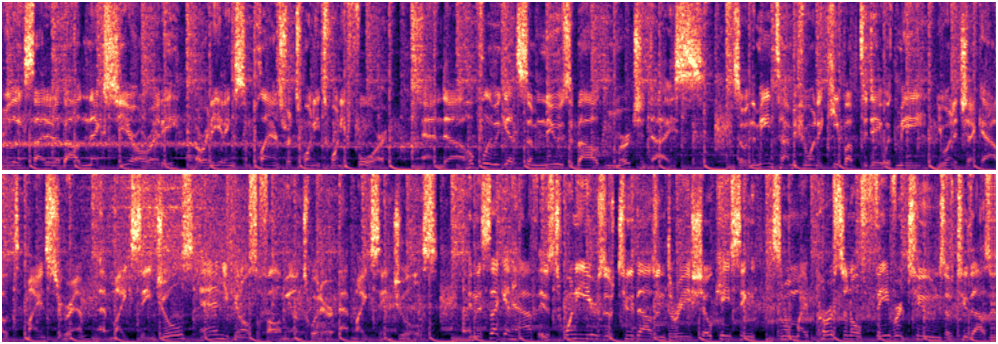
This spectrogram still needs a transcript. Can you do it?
I'm really excited about next year already. Already getting some plans for 2024. And uh, hopefully we get some news about merchandise. So in the meantime, if you want to keep up to date with me, you want to check out my Instagram at Mike Saint-Jules. And you can also follow me on Twitter at Mike Saint-Jules. In the second half is 20 years of 2003, showcasing some of my personal favorite tunes of 2003,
